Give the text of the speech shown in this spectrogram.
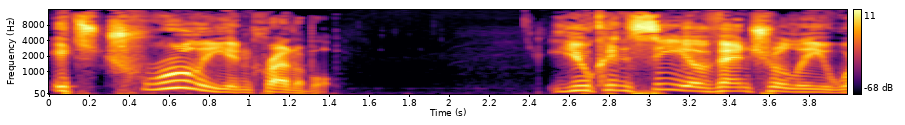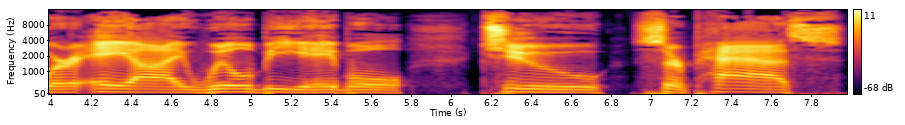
It's truly incredible. You can see eventually where AI will be able to surpass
